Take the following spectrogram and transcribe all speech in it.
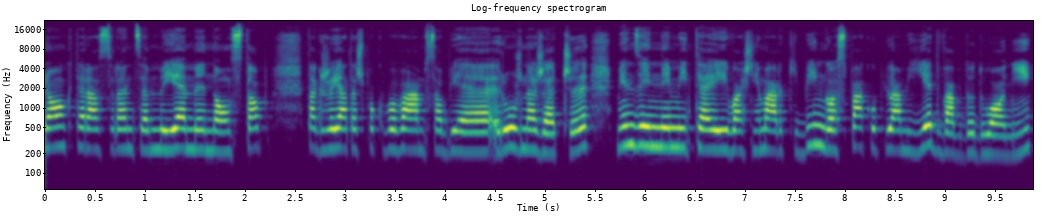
rąk. Teraz ręce myjemy non-stop, także ja też pokupowałam sobie różne rzeczy. Między innymi tej właśnie marki Bingo Spa kupiłam jedwab do dłoni.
